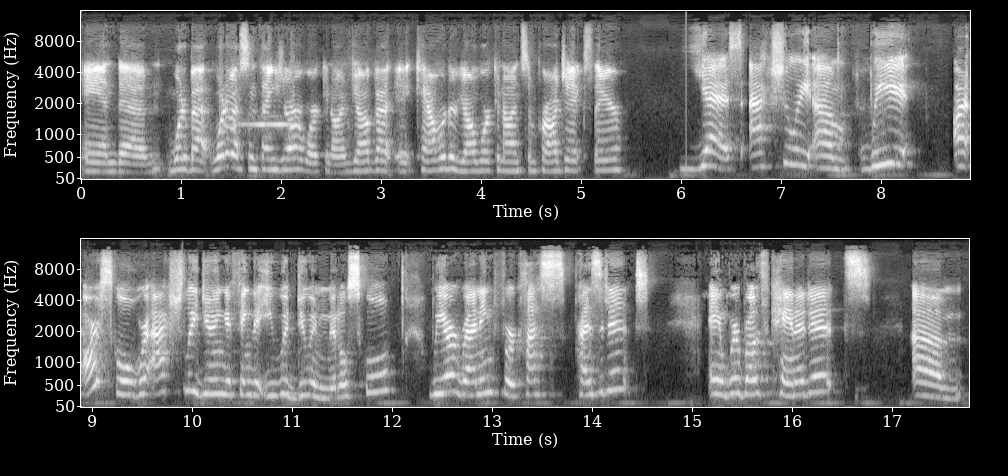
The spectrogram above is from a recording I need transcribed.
And um, what about what about some things you are working on? Have y'all got at Calvert? Are y'all working on some projects there? Yes, actually, um, we at our school we're actually doing a thing that you would do in middle school. We are running for class president, and we're both candidates. Um,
